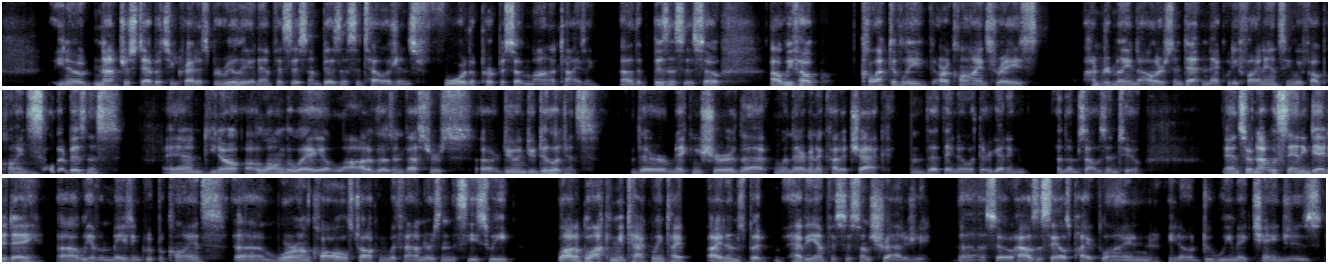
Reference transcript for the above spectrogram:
You know, not just debits and credits, but really an emphasis on business intelligence for the purpose of monetizing uh, the businesses. So uh, we've helped collectively our clients raise $100 million in debt and equity financing. We've helped clients mm. sell their business and, you know, along the way, a lot of those investors are doing due diligence. They're making sure that when they're going to cut a check, that they know what they're getting themselves into. And so, notwithstanding day to day, we have an amazing group of clients. Um, we're on calls talking with founders in the C suite. A lot of blocking and tackling type items, but heavy emphasis on strategy. Uh, so, how's the sales pipeline? You know, do we make changes?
